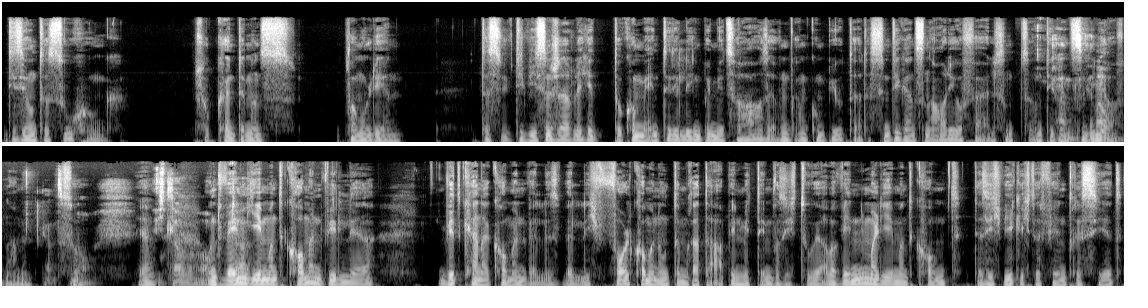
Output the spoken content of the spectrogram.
diese Untersuchung. So könnte man es formulieren. Das, die wissenschaftlichen Dokumente, die liegen bei mir zu Hause auf dem, am Computer. Das sind die ganzen Audiofiles und, und die Ganz ganzen genau. Videoaufnahmen. Ganz so, genau. Ja. Ich glaube auch. Und wenn jemand kommen will, ja, wird keiner kommen, weil, weil ich vollkommen unterm Radar bin mit dem, was ich tue. Aber wenn mal jemand kommt, der sich wirklich dafür interessiert,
